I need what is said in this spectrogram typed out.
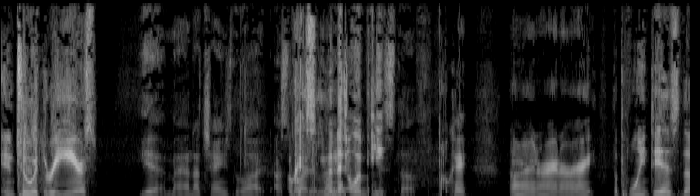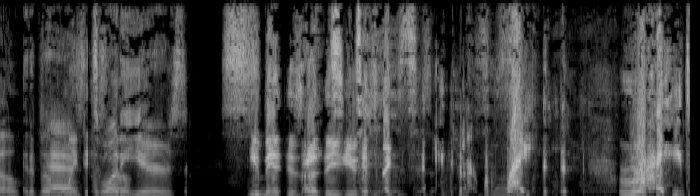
In two or three years? Yeah, man, I changed a lot. I Okay, started so like, that would be- stuff. Okay. All right, all right, all right. The point is, though, In the the past point is, twenty though, years, you've been, uh, you, it's like, right, right.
